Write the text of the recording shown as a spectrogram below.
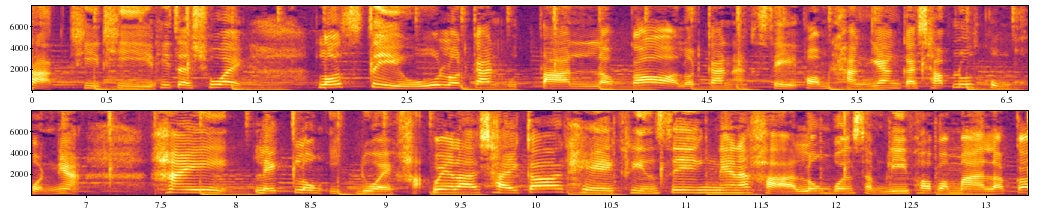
จาก TT ที่จะช่วยลดสิว ลดการอุดตัน แล้วก็ลดการอักเสบพร้อมทั้งยังกระชับรูขุมขนเนี่ย ให้เล็กลงอีกด้วยค่ะ เวลาใช้ก็เทคลีนซิ่งเนี่ยนะคะ ลงบนสำลีพอประมาณแล้วก็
